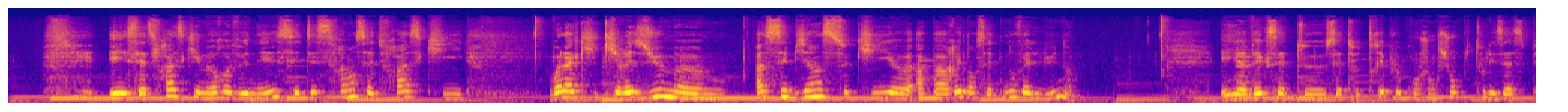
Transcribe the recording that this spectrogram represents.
et cette phrase qui me revenait, c'était vraiment cette phrase qui, voilà, qui, résume euh, assez bien ce qui euh, apparaît dans cette nouvelle lune. Et avec cette, triple conjonction, puis tous les aspects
